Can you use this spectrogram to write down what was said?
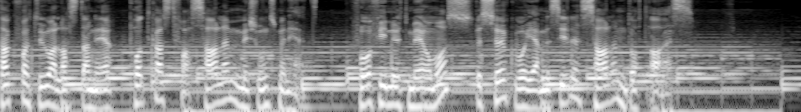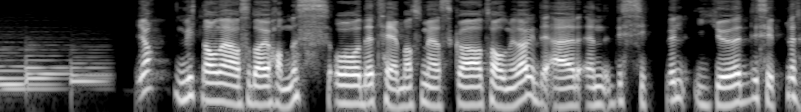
Takk for at du har lasta ned podkast fra Salem misjonsmyndighet. For å finne ut mer om oss, besøk vår hjemmeside salem.as. Ja, mitt navn er altså da Johannes, og det temaet som jeg skal tale om i dag, det er en disippel gjør disipler.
